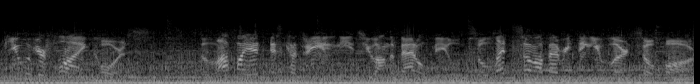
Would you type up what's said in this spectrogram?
review of your flying course. The Lafayette Escadrille needs you on the battlefield, so let's sum up everything you've learned so far.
